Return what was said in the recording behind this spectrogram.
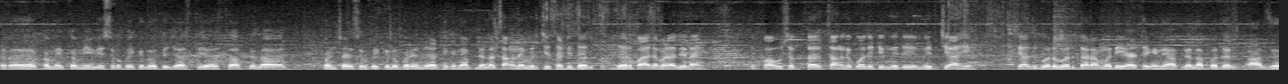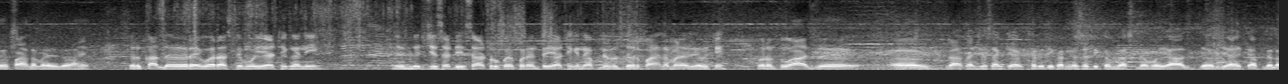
तर कमीत कमी वीस रुपये किलो होते. जास्तीत जास्त आपल्याला पंचेचाळीस रुपये किलोपर्यंत या ठिकाणी आपल्याला चांगल्या मिरचीसाठी दर दर पाहायला मिळालेला आहे. तर पाहू शकता चांगल्या क्वालिटीमध्ये मिरची आहे. त्याचबरोबर दरामध्ये या ठिकाणी आपल्याला बदल आज पाहायला मिळालेला आहे. तर काल रविवार असल्यामुळे या ठिकाणी मिरचीसाठी साठ रुपयापर्यंत या ठिकाणी आपल्याला दर पाहायला मिळाले होते. परंतु आज ग्राहकांची संख्या खरेदी करण्यासाठी कमी असल्यामुळे आज दर जे आहे ते आपल्याला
